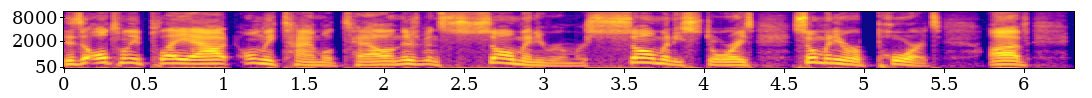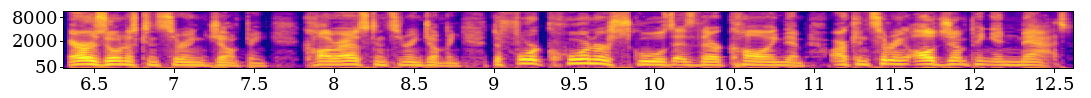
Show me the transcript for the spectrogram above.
Does it ultimately play out? Only time will tell. And there's been so many rumors, so many stories, so many reports of Arizona's considering jumping, Colorado's considering jumping. The four corner schools, as they're calling them, are considering all jumping in mass.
